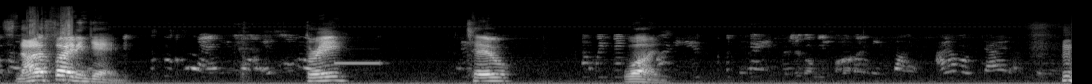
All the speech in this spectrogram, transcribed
It's not a fighting game. Three, two, one.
